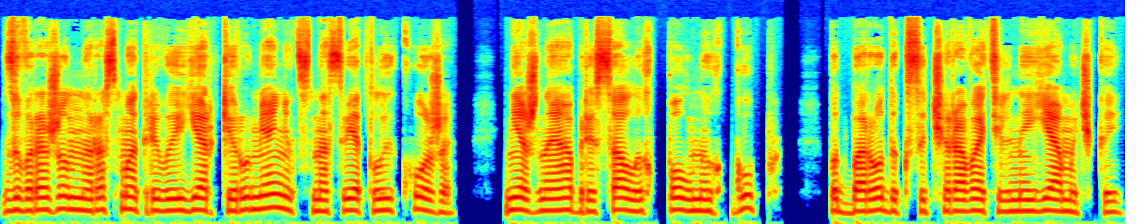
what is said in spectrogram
завороженно рассматривая яркий румянец на светлой коже, нежный абрис алых полных губ, подбородок с очаровательной ямочкой,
